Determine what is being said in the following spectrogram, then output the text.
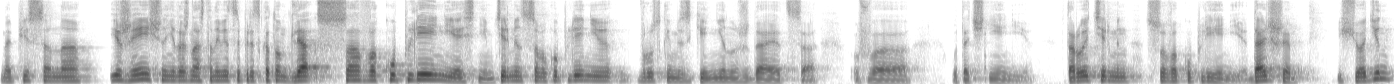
написано «и женщина не должна остановиться перед скотом для совокупления с ним». Термин «совокупление» в русском языке не нуждается в уточнении. Второй термин «совокупление». Дальше – еще один,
